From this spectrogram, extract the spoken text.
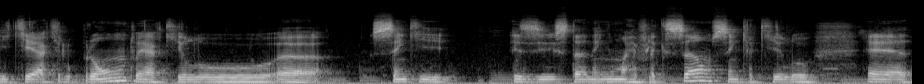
e que é aquilo pronto, é aquilo uh, sem que exista nenhuma reflexão, sem que aquilo é,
